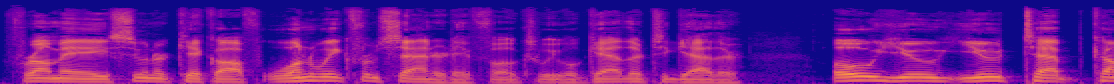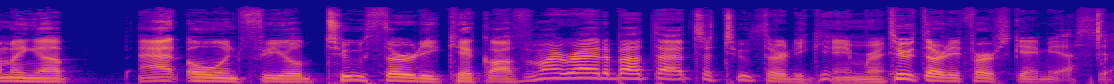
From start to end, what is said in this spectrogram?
from a Sooner kickoff. One week from Saturday, folks. We will gather together. OU UTEP coming up at Owen Field, 2.30 kickoff. Am I right about that? It's a 2.30 game, right? 230 first game, yes. Yeah.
